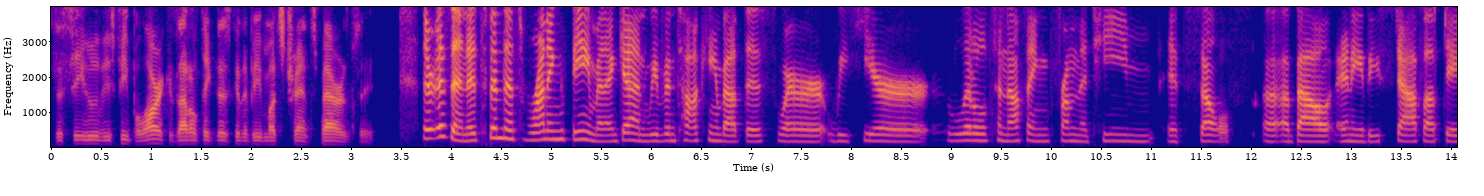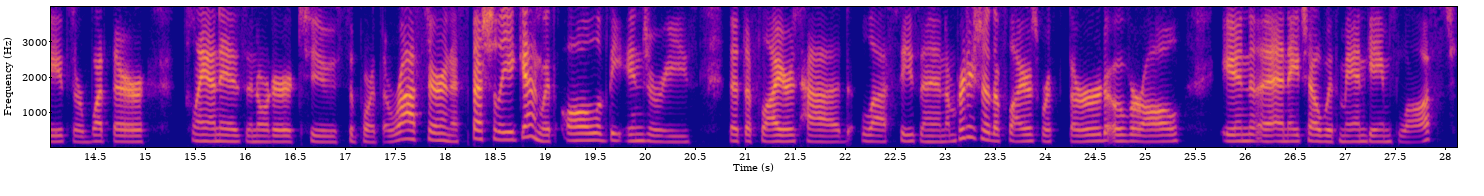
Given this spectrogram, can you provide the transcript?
to see who these people are because I don't think there's going to be much transparency. There isn't. It's been this running theme. And again, we've been talking about this where we hear little to nothing from the team itself uh, about any of these staff updates or what their plan is in order to support the roster. And especially, again, with all of the injuries that the Flyers had last season. I'm pretty sure the Flyers were third overall in the NHL with man games lost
